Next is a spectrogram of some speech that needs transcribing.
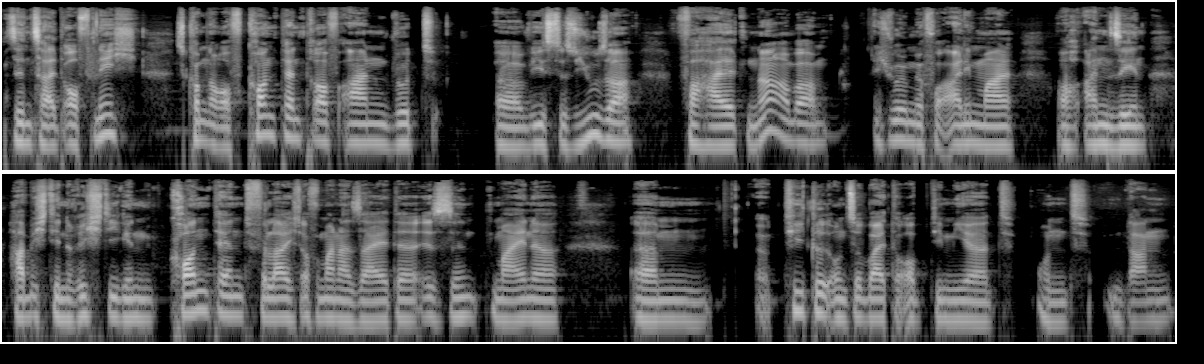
sind es halt oft nicht. Es kommt noch auf Content drauf an, wird, äh, wie ist das User-Verhalten, ne? aber ich würde mir vor allem mal auch ansehen, habe ich den richtigen Content vielleicht auf meiner Seite, sind meine ähm, äh, Titel und so weiter optimiert und dann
